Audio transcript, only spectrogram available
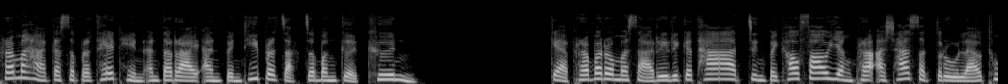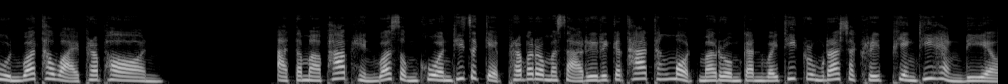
พระมหากัสประเทศเห็นอันตรายอันเป็นที่ประจักษ์จะบังเกิดขึ้น แก่พระบรมสารีริกธาตุจึงไปเข้าเฝ้ายังพระอาชาติศัตรูแล้วทูลว่าถวายพระพร อาตมาภาพเห็นว่าสมควรที่จะเก็บพระบรมสารีริกธาตุทั้งหมดมารวมกันไว้ที่กรุงราชคริสเพียงที่แห่งเดียว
